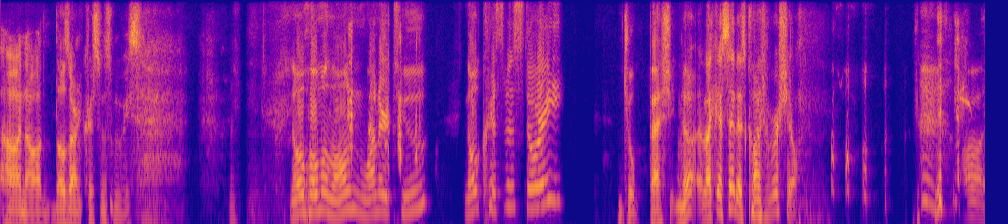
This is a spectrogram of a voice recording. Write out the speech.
Oh no, those aren't Christmas movies. No Home Alone one or two. No Christmas Story. Joe Pesci. No, like I said, it's controversial. Oh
